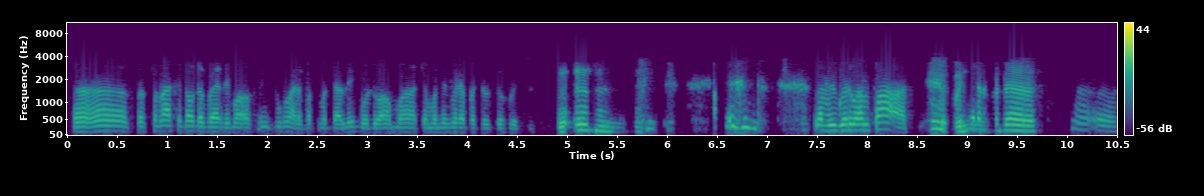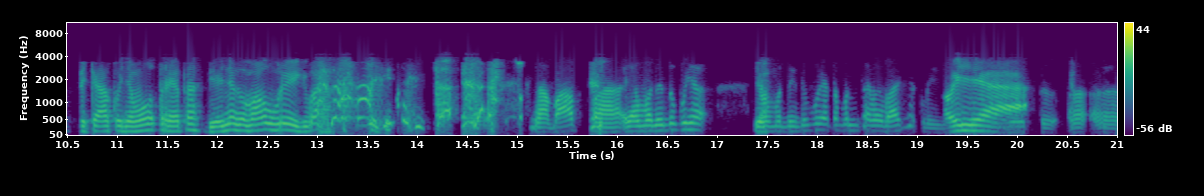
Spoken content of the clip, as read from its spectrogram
Heeh, terserah kita udah bayar lima ratus ribu nggak dapat medali, bodo amat. Yang penting gue dapat jodoh gitu. Mm-mm. Lebih bermanfaat. Bener bener. Heeh. Ketika akunya mau ternyata dianya nggak mau bre gimana? nggak apa-apa. Yang penting tuh punya, Ya. Yang penting tuh punya temen cewek banyak nih. Oh iya. Gitu. Heeh.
